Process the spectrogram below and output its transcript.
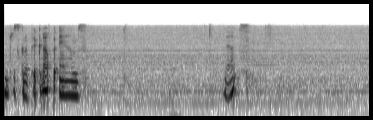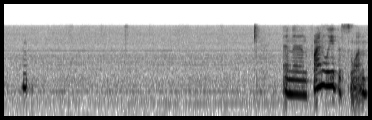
I'm just going to pick it up and nets. And then finally this one.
